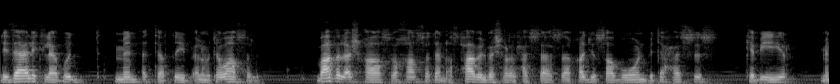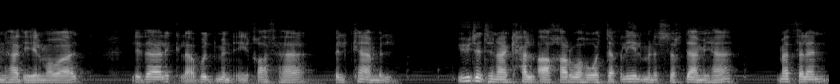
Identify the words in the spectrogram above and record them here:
لذلك لابد من الترطيب المتواصل. بعض الأشخاص وخاصة أصحاب البشرة الحساسة قد يصابون بتحسس كبير من هذه المواد لذلك لابد من إيقافها بالكامل. يوجد هناك حل آخر وهو التقليل من استخدامها مثلا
